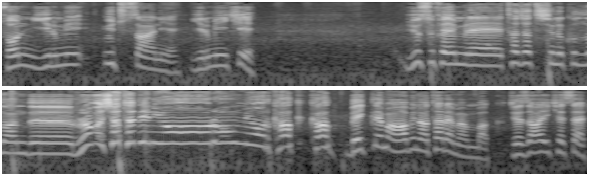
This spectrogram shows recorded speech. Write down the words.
Son 23 saniye. 22. Yusuf Emre taç atışını kullandı. Rövaşata deniyor. Olmuyor. Kalk kalk. Bekleme abin atar hemen bak. Cezayı keser.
